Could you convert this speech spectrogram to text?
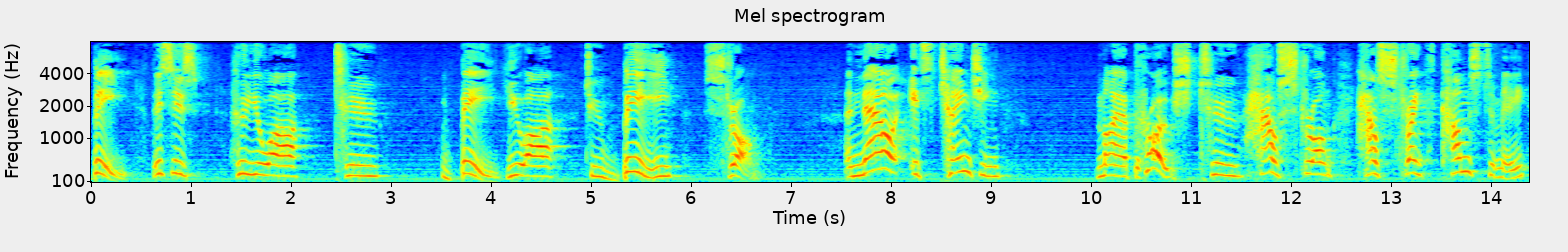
Be. This is who you are to be. You are to be strong. And now it's changing my approach to how strong, how strength comes to me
